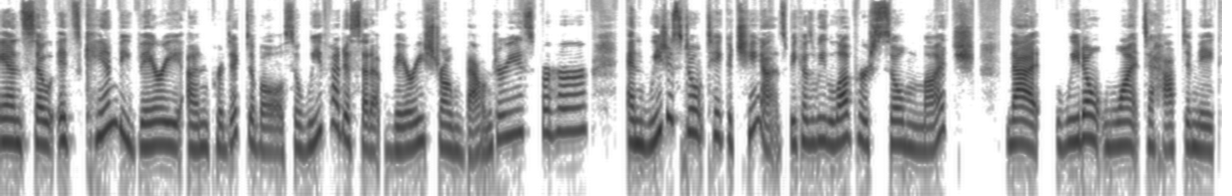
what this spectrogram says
And so it can be very unpredictable. So we've had to set up very strong boundaries for her and we just don't take a chance because we love her so much that we don't want to have to make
